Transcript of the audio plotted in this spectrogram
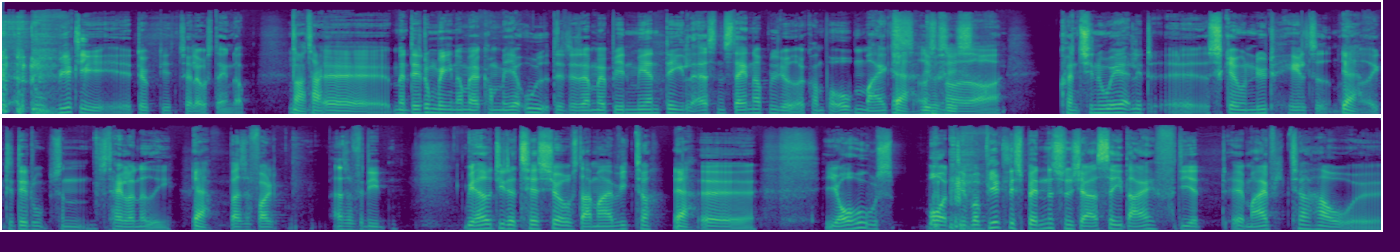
at du er virkelig øh, dygtig til at lave stand-up. Nå, tak. Øh, men det du mener med at komme mere ud, det er det der med at blive mere en del af sådan stand-up-miljøet og komme på open mics Ja, og sådan præcis. noget, og kontinuerligt øh, skrive nyt hele tiden. Ja. Noget, ikke? Det er det, du sådan taler ned i. Ja, Bare så folk... Altså fordi... Vi havde de der testshows, der er mig og Victor, ja, øh, i Aarhus, hvor det var virkelig spændende, synes jeg, at se dig, fordi at øh, mig og Victor har jo, øh,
